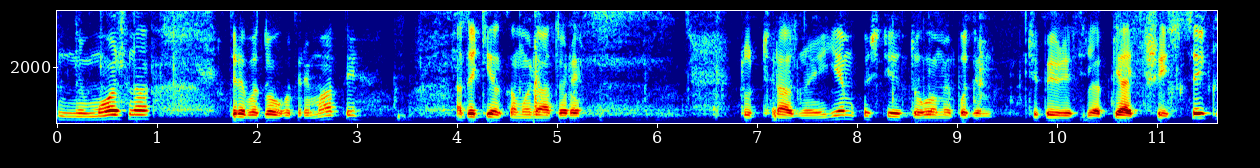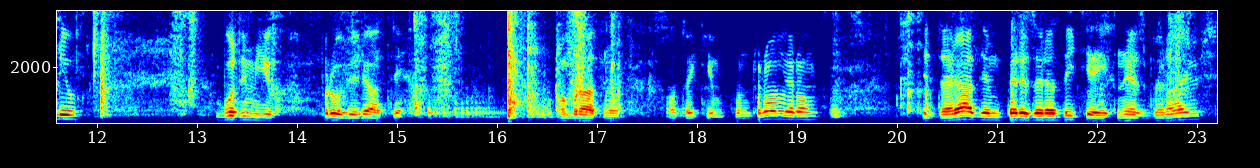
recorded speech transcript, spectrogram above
не можна. Треба довго тримати. А такі акумулятори тут різної ємкості, того ми будемо 5-6 циклів. Будемо їх провіряти обратно отаким контролером. Підзарядимо. Перезарядити я їх не збираюсь.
